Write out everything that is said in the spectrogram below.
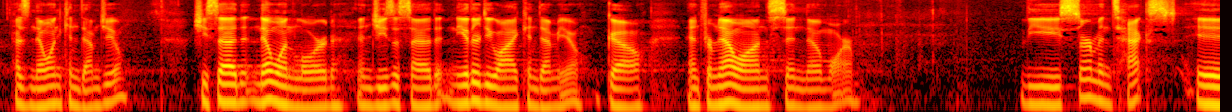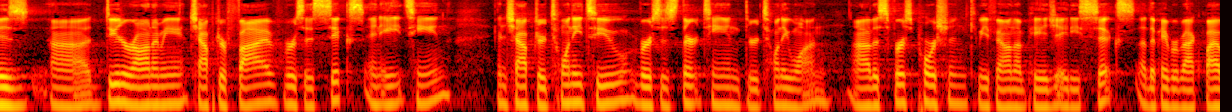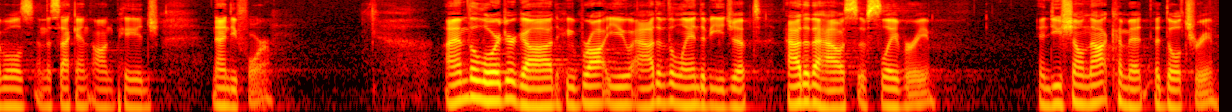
Has no one condemned you? She said, No one, Lord. And Jesus said, Neither do I condemn you. Go, and from now on, sin no more. The sermon text is uh, Deuteronomy chapter 5, verses 6 and 18, and chapter 22, verses 13 through 21. Uh, this first portion can be found on page 86 of the paperback Bibles, and the second on page 94. I am the Lord your God who brought you out of the land of Egypt, out of the house of slavery. And you shall not commit adultery.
